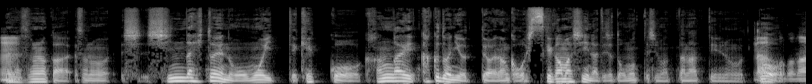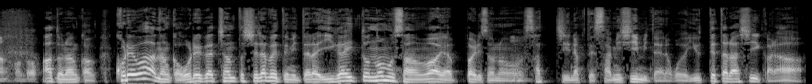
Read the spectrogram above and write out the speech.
うん、そのなんか、その、死んだ人への思いって結構考え、角度によってはなんか押し付けがましいなってちょっと思ってしまったなっていうのと、なるほど、なるほど。あとなんか、これはなんか俺がちゃんと調べてみたら、意外とノムさんはやっぱりその、うん、サッチいなくて寂しいみたいなことを言ってたらしいから、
